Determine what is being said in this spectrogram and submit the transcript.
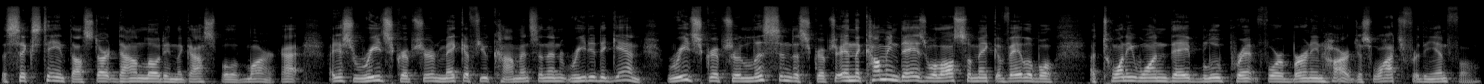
the 16th, I'll start downloading the Gospel of Mark. I, I just read Scripture and make a few comments and then read it again. Read Scripture, listen to Scripture. In the coming days, we'll also make available a 21 day blueprint for a burning heart. Just watch for the info.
